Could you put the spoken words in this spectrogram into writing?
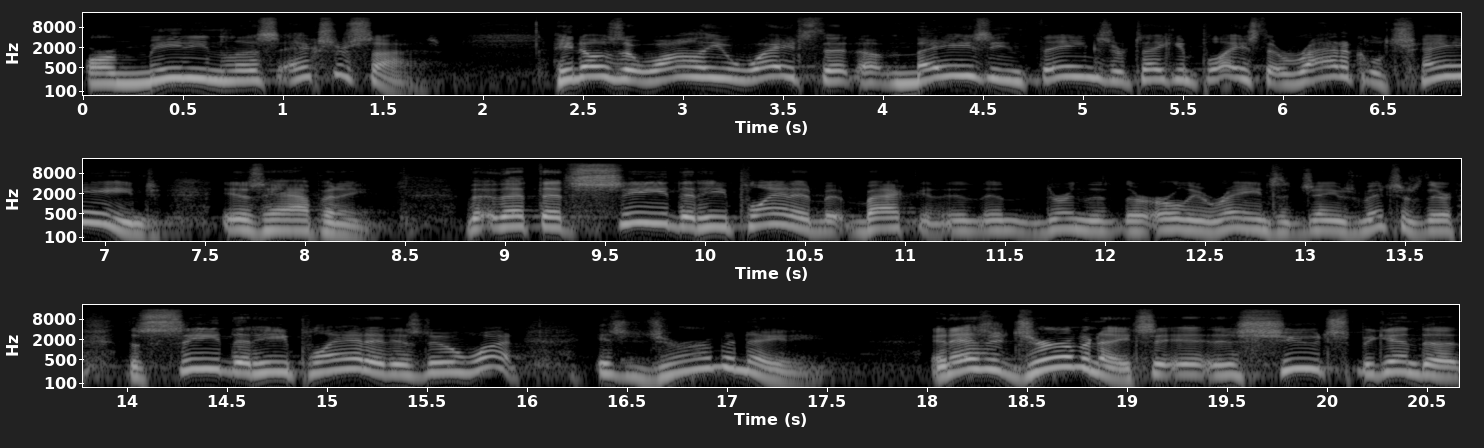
or meaningless exercise. He knows that while he waits, that amazing things are taking place, that radical change is happening. That, that, that seed that he planted back in, in, during the, the early rains that James mentions there, the seed that he planted is doing what? It's germinating. And as it germinates, it, it, shoots begin to,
